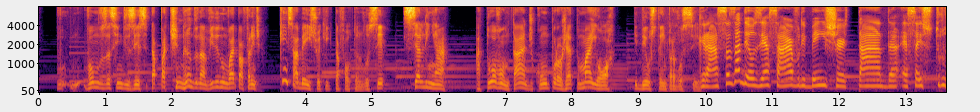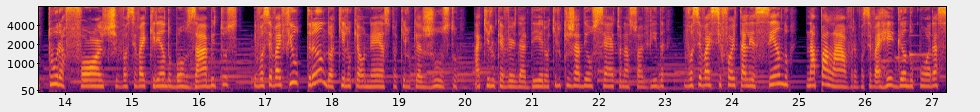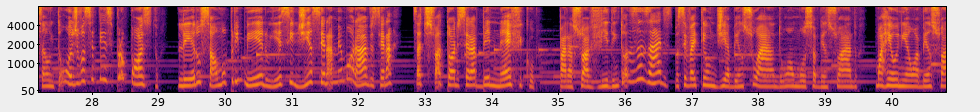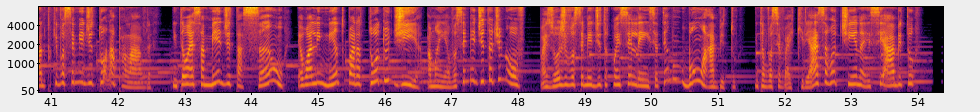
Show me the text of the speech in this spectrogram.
vamos assim dizer, se está patinando na vida e não vai para frente. Quem sabe é isso aqui que está faltando? Você se alinhar a tua vontade com o um projeto maior que Deus tem para você. Graças a Deus, e essa árvore bem enxertada, essa estrutura forte, você vai criando bons hábitos e você vai filtrando aquilo que é honesto, aquilo que é justo, aquilo que é verdadeiro, aquilo que já deu certo na sua vida, e você vai se fortalecendo na palavra, você vai regando com oração. Então hoje você tem esse propósito, ler o Salmo primeiro, e esse dia será memorável, será satisfatório, será benéfico para a sua vida em todas as áreas. Você vai ter um dia abençoado, um almoço abençoado, uma reunião abençoada, porque você meditou na palavra. Então, essa meditação é o alimento para todo dia. Amanhã você medita de novo, mas hoje você medita com excelência, tendo um bom hábito. Então, você vai criar essa rotina, esse hábito,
